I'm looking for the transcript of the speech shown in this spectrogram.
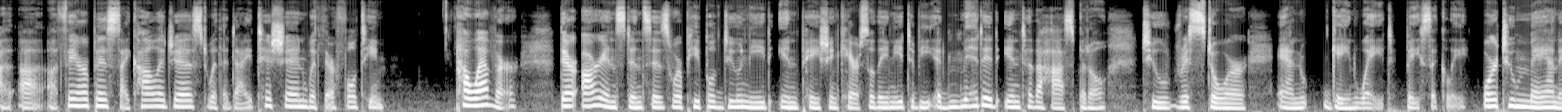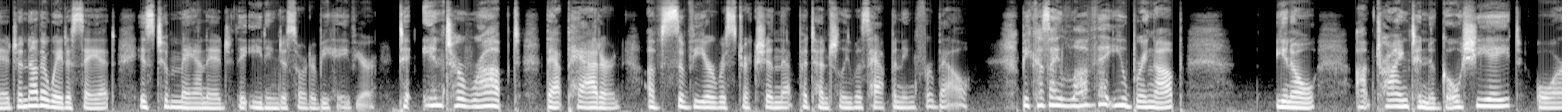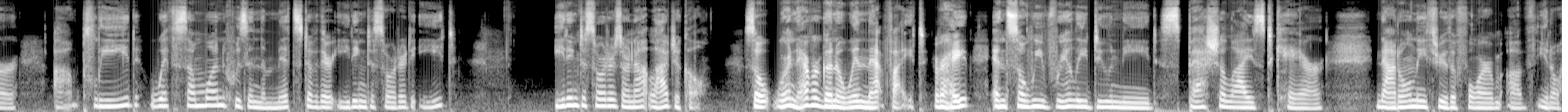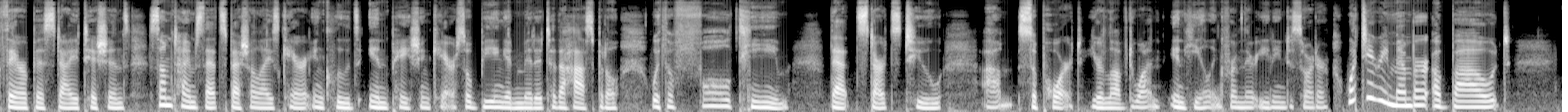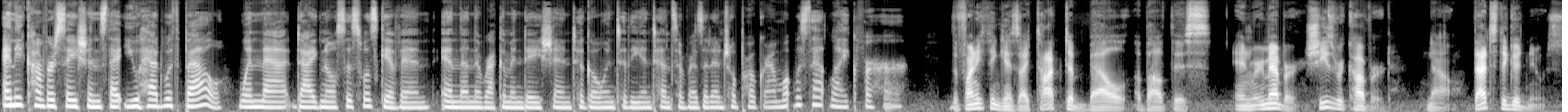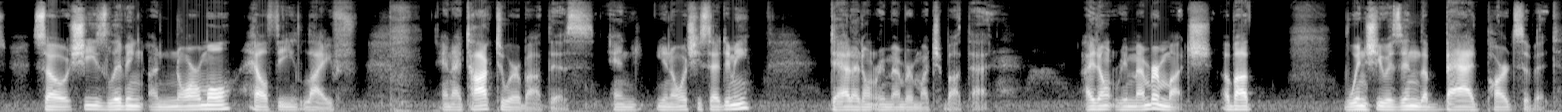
a, a, a therapist, psychologist, with a dietitian, with their full team. However, there are instances where people do need inpatient care, so they need to be admitted into the hospital to restore and gain weight, basically, or to manage. Another way to say it is to manage the eating disorder behavior, to interrupt that pattern of severe restriction that potentially was happening for Belle. Because I love that you bring up, you know, um, trying to negotiate or um, plead with someone who's in the midst of their eating disorder to eat, eating disorders are not logical. So we're never going to win that fight, right? And so we really do need specialized care, not only through the form of, you know, therapists, dietitians. Sometimes that specialized care includes inpatient care. So being admitted to the hospital with a full team that starts to um, support your loved one in healing from their eating disorder. What do you remember about any conversations that you had with Belle when that diagnosis was given and then the recommendation to go into the intensive residential program? What was that like for her? The funny thing is, I talked to Belle about this, and remember, she's recovered now. That's the good news. So she's living a normal, healthy life. And I talked to her about this, and you know what she said to me? Dad, I don't remember much about that. I don't remember much about when she was in the bad parts of it.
